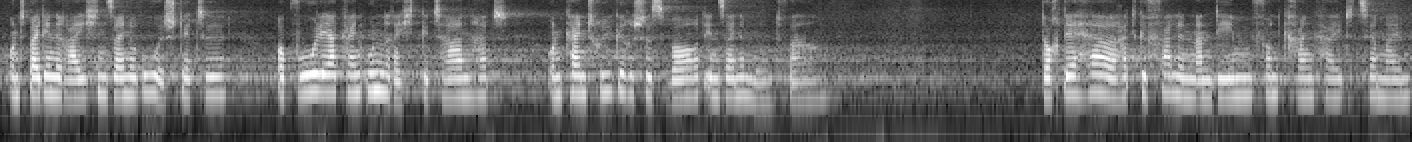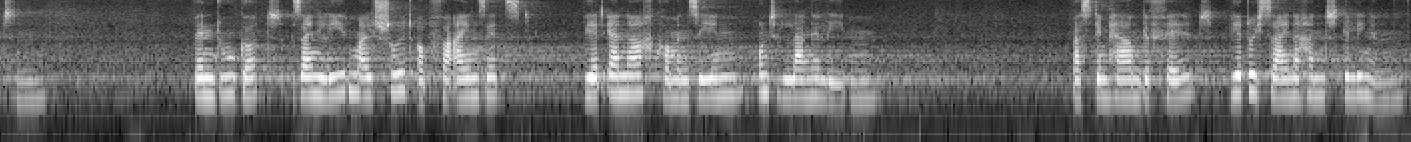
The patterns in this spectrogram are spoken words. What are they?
und bei den Reichen seine Ruhestätte, obwohl er kein Unrecht getan hat und kein trügerisches Wort in seinem Mund war. Doch der Herr hat gefallen an dem von Krankheit zermalmten. Wenn du Gott sein Leben als Schuldopfer einsetzt, wird er Nachkommen sehen und lange leben. Was dem Herrn gefällt, wird durch seine Hand gelingen.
